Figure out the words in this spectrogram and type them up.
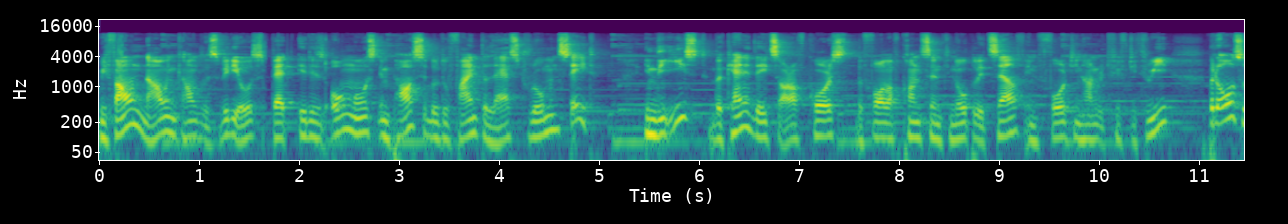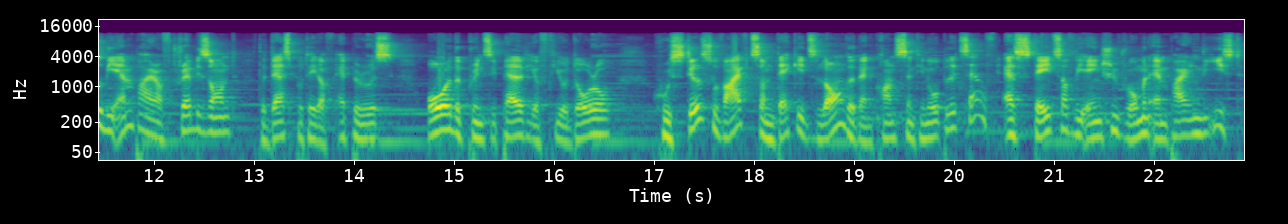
We found now in countless videos that it is almost impossible to find the last Roman state. In the east, the candidates are of course the fall of Constantinople itself in 1453, but also the empire of Trebizond, the despotate of Epirus, or the principality of Theodoro, who still survived some decades longer than Constantinople itself, as states of the ancient Roman Empire in the east.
